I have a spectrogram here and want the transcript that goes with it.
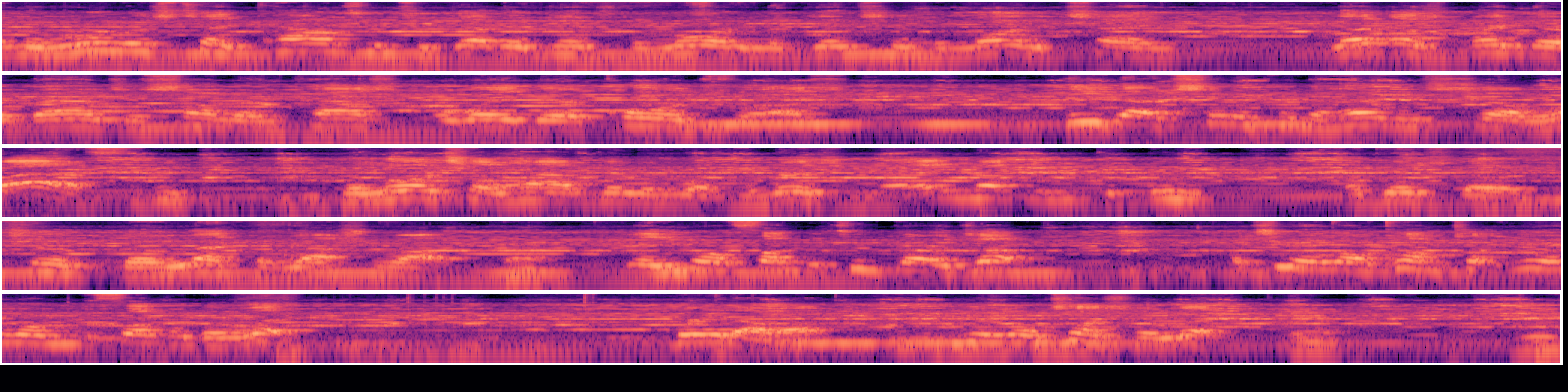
and the rulers take counsel together against the Lord and against his anointed, saying, Let us break their bands asunder and cast away their cords for us. He that sitteth in the heavens shall laugh. The Lord shall have them in what derision. There ain't nothing you can do against the children, the elect of Yahshua. Yeah, you gonna fuck the two thirds up, but you ain't gonna come. T- you ain't gonna fuck with the elect. Bring it out? You ain't gonna touch the elect. This,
